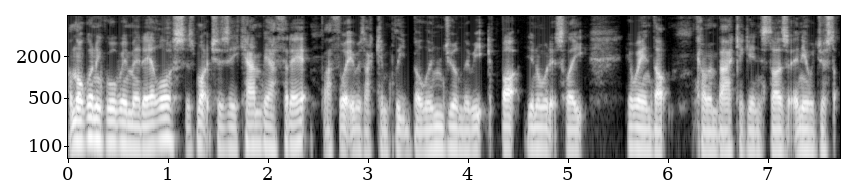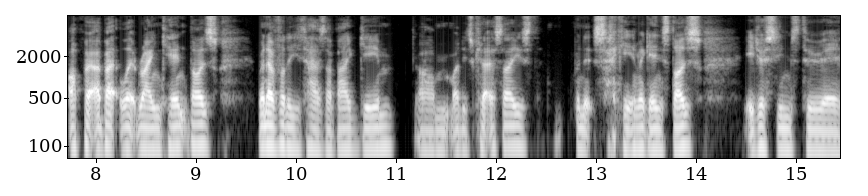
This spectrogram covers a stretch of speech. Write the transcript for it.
I'm not going to go with Morelos as much as he can be a threat. I thought he was a complete balloon during the week, but you know what it's like. He'll end up coming back against us and he'll just up it a bit like Ryan Kent does whenever he has a bad game um, or he's criticised when it's a game against us he just seems to uh,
